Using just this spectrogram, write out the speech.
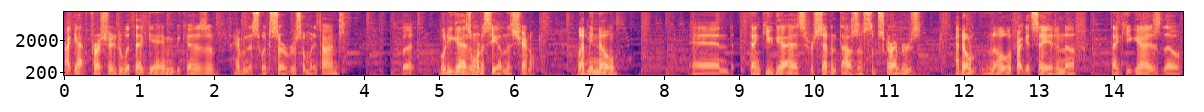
I got frustrated with that game because of having to switch servers so many times. But what do you guys want to see on this channel? Let me know. And thank you guys for 7,000 subscribers. I don't know if I could say it enough. Thank you guys, though.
